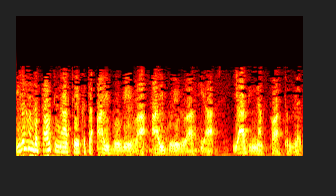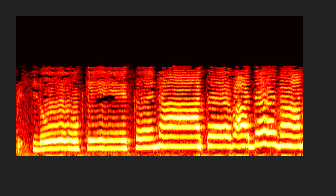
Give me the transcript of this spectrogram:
ඉරහඳ පෞතිනාතයකට ආයුබෝ වේවා ආයුබෝ වේවා කියා යාදින්නක් පවත්වනු ලැබේ. ලෝකේක නාත වදනම්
